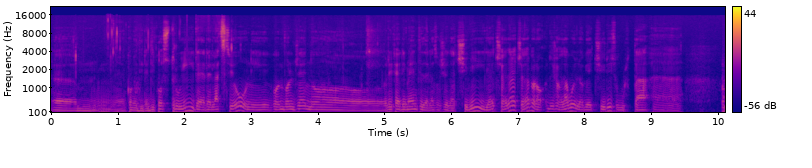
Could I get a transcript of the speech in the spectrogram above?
ehm, come dire, di costruire relazioni coinvolgendo riferimenti della società civile, eccetera, eccetera, però diciamo, da quello che ci risulta eh,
